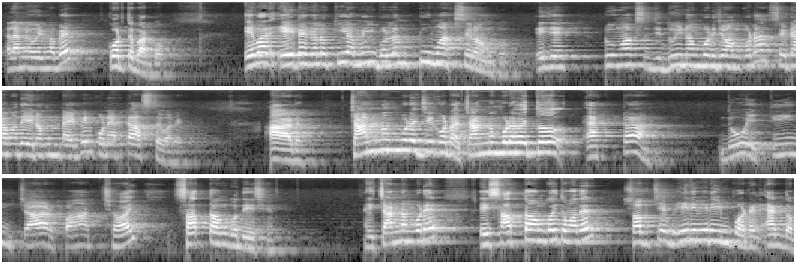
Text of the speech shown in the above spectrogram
তাহলে আমি ওইভাবে করতে পারব। এবার এটা গেল কি আমি বললাম টু মার্কসের অঙ্ক। এই যে টু মার্কস যে দুই নম্বরের যে অঙ্কটা, সেটা আমাদের এরকম টাইপের কোনো একটা আসতে পারে। আর চার নম্বরে যে কটা? চার নম্বরে হয়তো একটা, দুই, তিন, চার, পাঁচ, ছয়, সাতটা অঙ্ক দিয়েছে। এই চার নম্বরের এই সাতটা অঙ্কই তোমাদের সবচেয়ে ভেরি ভেরি ইম্পর্টেন্ট একদম।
